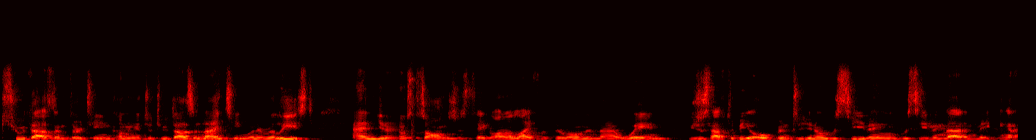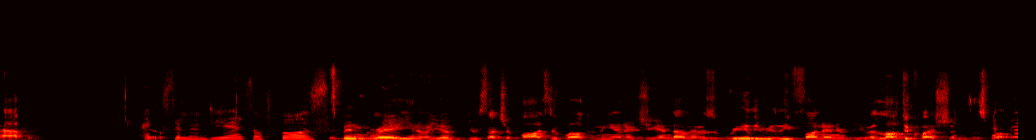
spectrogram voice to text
2013 coming into 2019 when it released and you know songs just take on a life of their own in that way. And you just have to be open to you know receiving receiving that and making it happen excellent yes of course. It's been great you know you have you're such a positive welcoming energy and um, it was really really fun interview. I love the questions as well.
